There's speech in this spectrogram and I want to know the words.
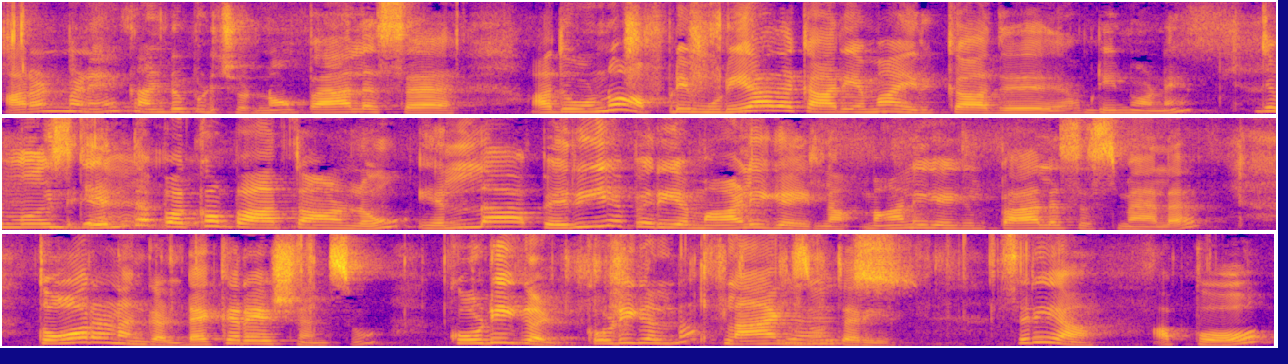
அரண்மனையை கண்டுபிடிச்சிடணும் பேலஸை அது ஒன்றும் அப்படி முடியாத காரியமாக இருக்காது அப்படின்னோடனே எந்த பக்கம் பார்த்தாலும் எல்லா பெரிய பெரிய மாளிகைலாம் மாளிகைகள் பேலசஸ் மேலே தோரணங்கள் டெக்கரேஷன்ஸும் கொடிகள் கொடிகள்னா ஃப்ளாக்ஸும் தெரியும். சரியா? அப்போது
